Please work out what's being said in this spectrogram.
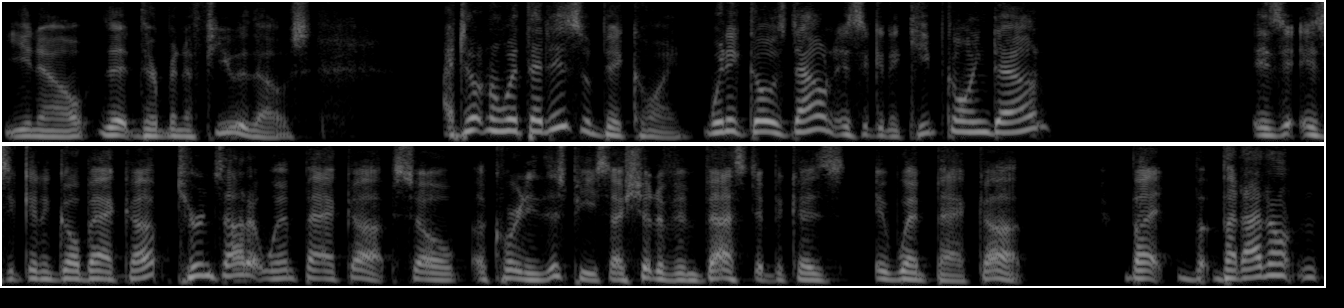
you know, that there have been a few of those. I don't know what that is with Bitcoin. When it goes down, is it going to keep going down? Is it is it going to go back up? Turns out it went back up. So according to this piece, I should have invested because it went back up. But but but I don't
